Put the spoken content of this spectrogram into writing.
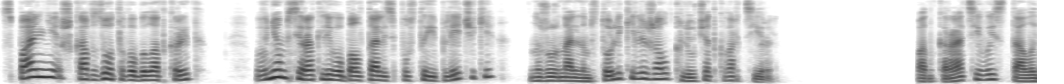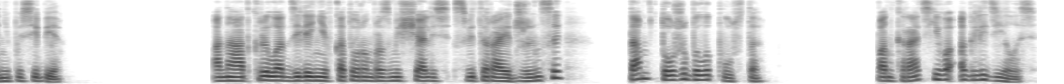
В спальне шкаф Зотова был открыт, в нем сиротливо болтались пустые плечики — на журнальном столике лежал ключ от квартиры. Панкратьевой стало не по себе. Она открыла отделение, в котором размещались свитера и джинсы. Там тоже было пусто. Панкратьева огляделась.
